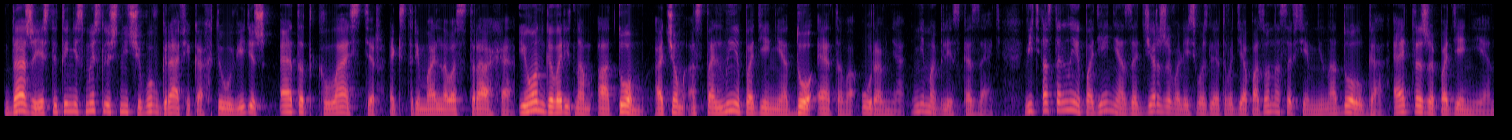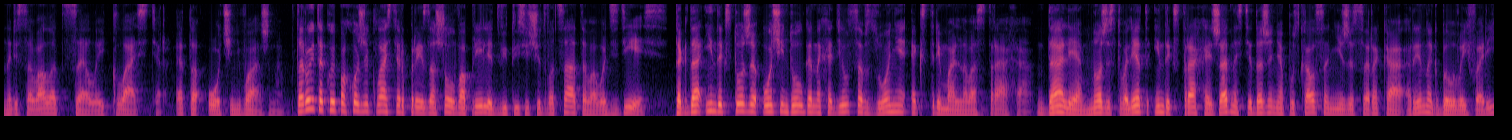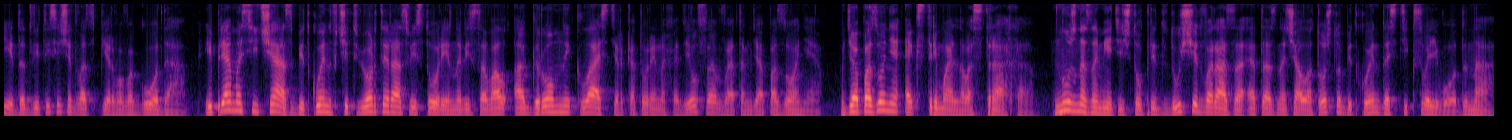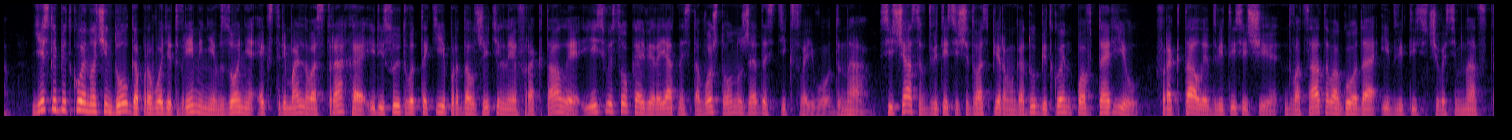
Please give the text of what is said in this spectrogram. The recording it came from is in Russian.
Даже если ты не смыслишь ничего в графиках, ты увидишь этот кластер экстремального страха. И он говорит нам о том, о чем остальные падения до этого уровня не могли сказать. Ведь остальные падения задерживались возле этого диапазона совсем ненадолго. Это же падение нарисовало целый кластер. Это очень важно. Второй такой похожий кластер произошел в апреле 2020 вот здесь. Тогда индекс тоже очень долго находился в зоне экстремального страха. Далее, множество лет индекс страха и жадности даже не опускался ниже 40. Рынок был в эйфории до 2021 года. И прямо сейчас биткоин в четвертый раз в истории нарисовал огромный кластер, который находился в этом диапазоне. В диапазоне экстремального страха. Нужно заметить, что в предыдущие два раза это означало то, что биткоин достиг своего дна. Если биткоин очень долго проводит времени в зоне экстремального страха и рисует вот такие продолжительные фракталы, есть высокая вероятность того, что он уже достиг своего дна. Сейчас, в 2021 году, биткоин повторил фракталы 2020 года и 2018.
